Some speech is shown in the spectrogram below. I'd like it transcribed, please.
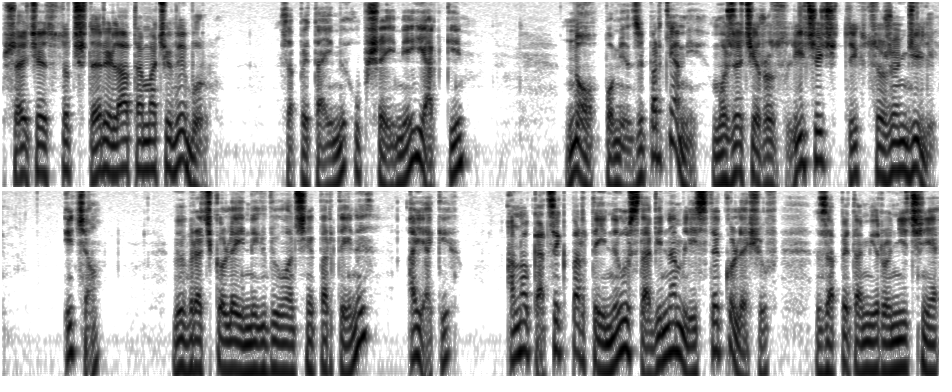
Przecież to cztery lata macie wybór. Zapytajmy uprzejmie, jaki? No, pomiędzy partiami. Możecie rozliczyć tych, co rządzili. I co? Wybrać kolejnych wyłącznie partyjnych? A jakich? Ano kacyk partyjny ustawi nam listę kolesiów. Zapytam ironicznie,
